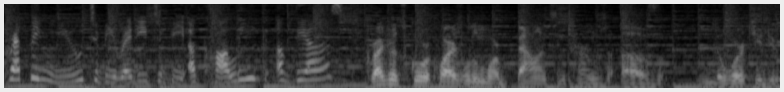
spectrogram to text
prepping you to be ready to be a colleague of theirs. Graduate school requires a little more balance in terms of the work you do.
